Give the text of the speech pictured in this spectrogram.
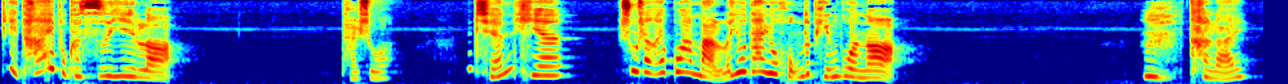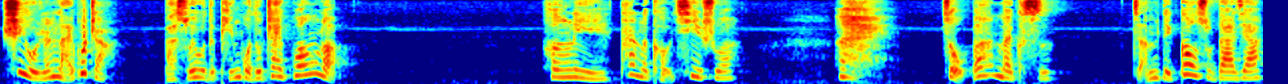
这也太不可思议了。他说：“前天树上还挂满了又大又红的苹果呢。”看来是有人来过这儿，把所有的苹果都摘光了。亨利叹了口气说：“唉，走吧，麦克斯，咱们得告诉大家，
